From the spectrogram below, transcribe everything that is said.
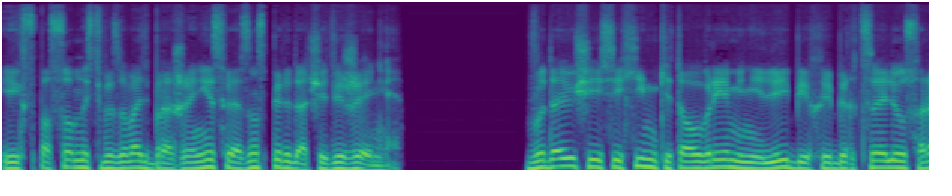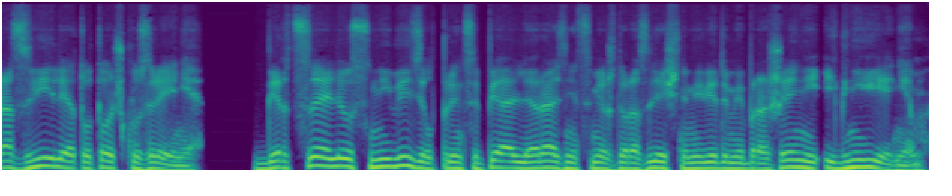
и их способность вызывать брожение связана с передачей движения. Выдающиеся химики того времени Либих и Берцелиус развили эту точку зрения. Берцелиус не видел принципиальной разницы между различными видами брожений и гниением.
